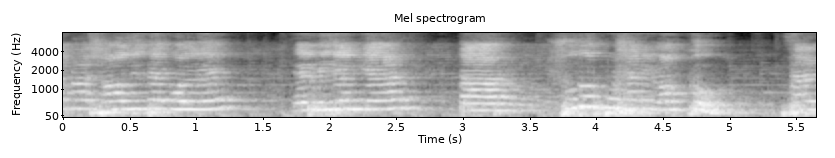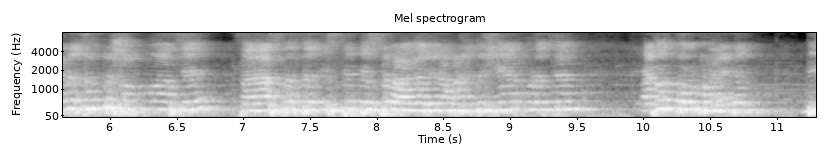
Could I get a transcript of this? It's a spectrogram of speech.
আপনারা সহযোগিতা করলে এই মিশন কেয়ার তার সুদূর প্রসারী লক্ষ্য। স্যার, একটা ছোট্ট স্বপ্ন আছে। স্যার, আস্তে আস্তে স্টেপ স্টেপ আগাবেন। আমার সাথে শেয়ার করেছেন। এখন বলব না এটা বি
